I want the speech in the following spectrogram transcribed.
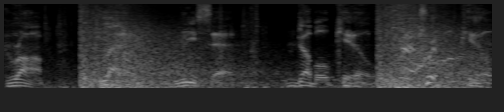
dropped. Flag reset. Double kill. Triple kill.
